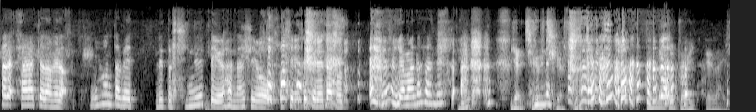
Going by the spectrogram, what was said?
笑笑っちゃダメだ。2本食べると死ぬっていう話を教えてくれたの 山田さんですか？いや、違う違う。そんなことは言ってない。違う？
